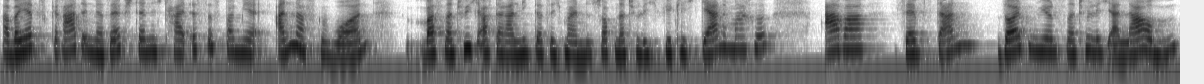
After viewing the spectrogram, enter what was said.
Aber jetzt gerade in der Selbstständigkeit ist es bei mir anders geworden, was natürlich auch daran liegt, dass ich meinen Job natürlich wirklich gerne mache. Aber selbst dann sollten wir uns natürlich erlauben,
